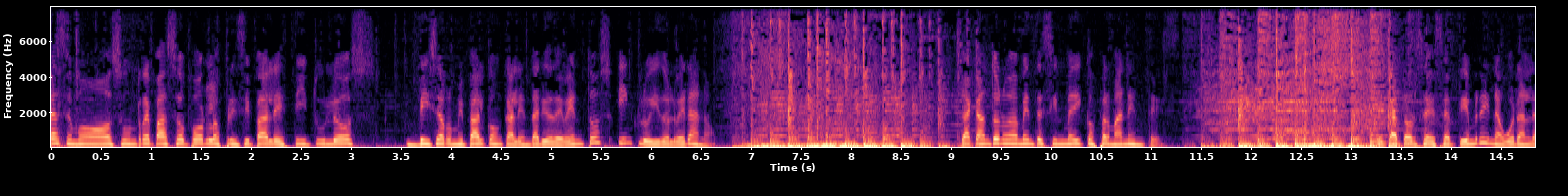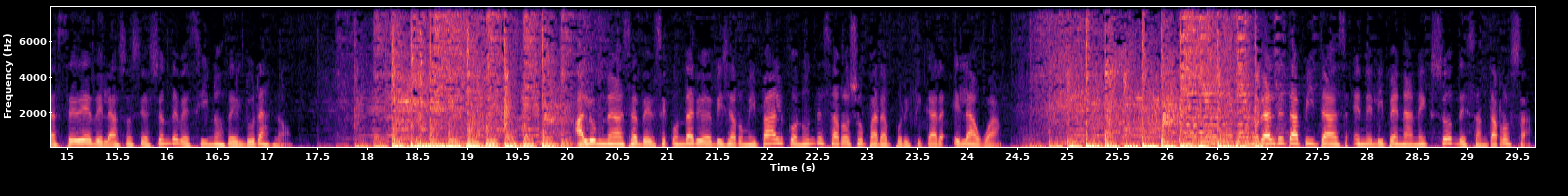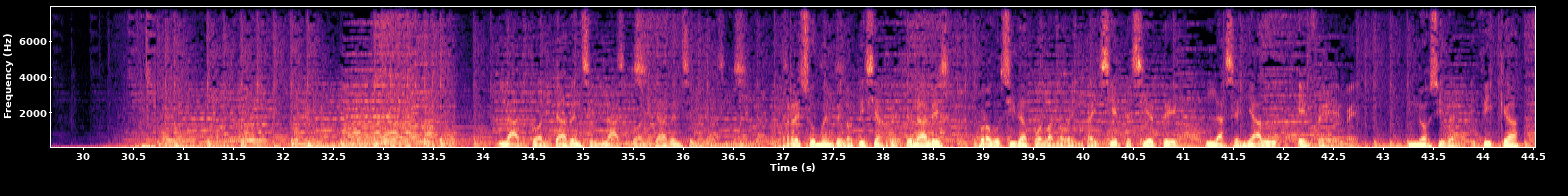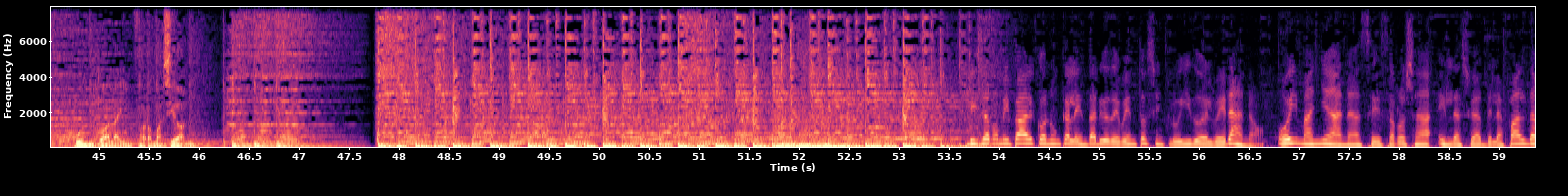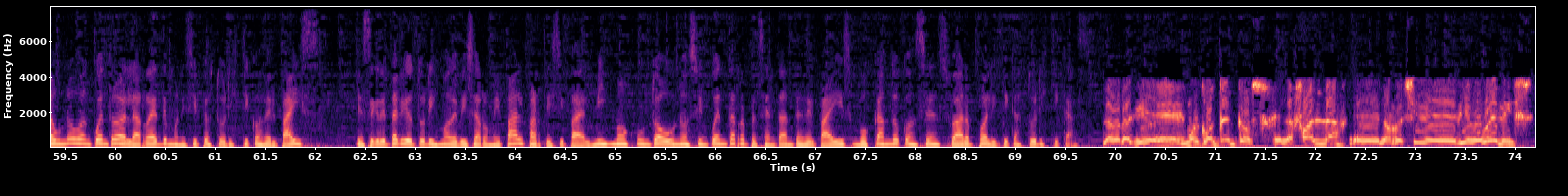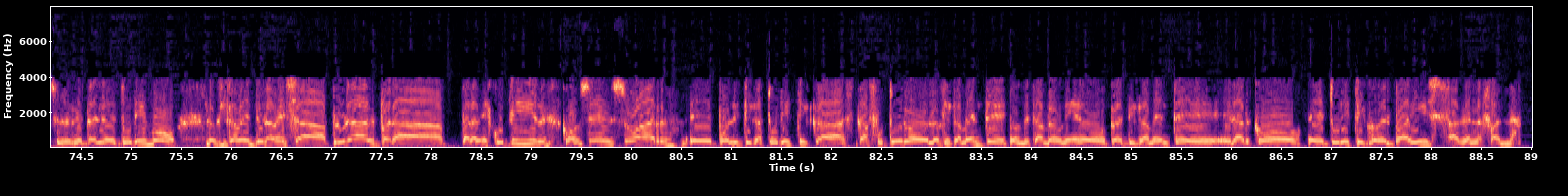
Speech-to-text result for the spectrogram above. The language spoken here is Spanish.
Hacemos un repaso por los principales títulos. Villa Rumipal con calendario de eventos, incluido el verano. Yacanto nuevamente sin médicos permanentes. El 14 de septiembre inauguran la sede de la Asociación de Vecinos del Durazno. Alumnas del secundario de Villa Rumipal con un desarrollo para purificar el agua. Mural de tapitas en el IPEN anexo de Santa Rosa. La actualidad en síntesis. Resumen de noticias regionales producida por la 977 La Señal FM. Nos identifica junto a la información. Villa Romipal con un calendario de eventos incluido el verano. Hoy mañana se desarrolla en la ciudad de La Falda un nuevo encuentro de la red de municipios turísticos del país. El secretario de Turismo de Villa Rumipal participa del mismo junto a unos 50 representantes del país buscando consensuar políticas turísticas. La verdad que muy contentos en la falda, eh, nos recibe Diego Vélez, su secretario de Turismo. Lógicamente una mesa plural para, para discutir, consensuar eh, políticas turísticas a futuro, lógicamente, donde están reunidos prácticamente el arco eh, turístico del país acá en la falda.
